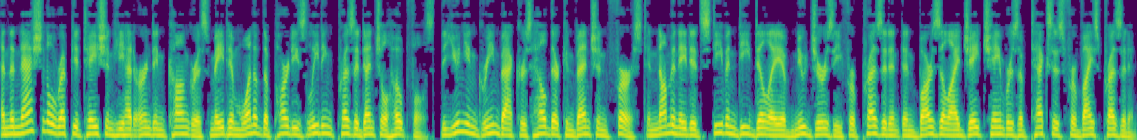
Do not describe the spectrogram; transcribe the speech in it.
And the national reputation he had earned in Congress made him one of the party's leading presidential hopefuls. The Union Greenbackers held their convention first and nominated Stephen D. Dillaye of New Jersey for president and Barzillai J. Chambers of Texas for vice president,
